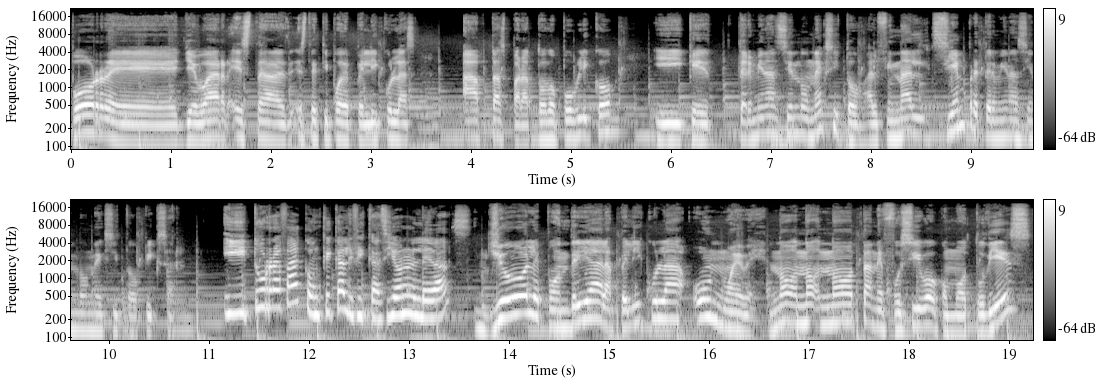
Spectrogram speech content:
por eh, llevar este tipo de películas aptas para todo público y que terminan siendo un éxito. Al final siempre termina siendo un éxito Pixar. ¿Y tú, Rafa, con qué calificación le das? Yo le pondría a la película un 9. No, no, no tan efusivo como tu 10.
